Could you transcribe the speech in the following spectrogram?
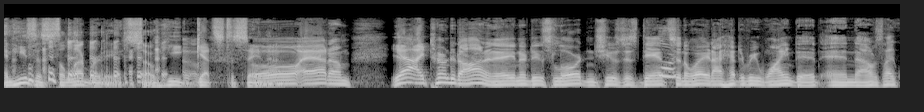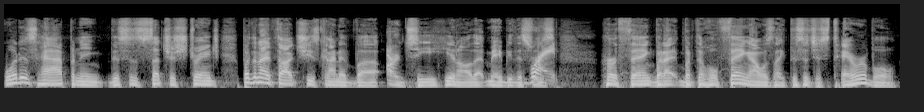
And he's a celebrity, so he gets to say that. Oh, Adam. Yeah, I turned it on and they introduced Lorde, and she was just dancing away, and I had to rewind it, and I was like, "What is happening? This is such a strange." But then I thought she's kind of uh, artsy, you know, that maybe this Right. was her thing. But I, but the whole thing, I was like, "This is just terrible."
